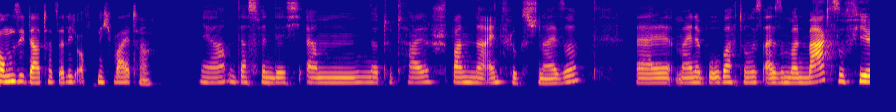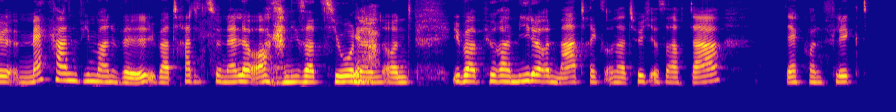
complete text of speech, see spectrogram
kommen sie da tatsächlich oft nicht weiter. Ja, das finde ich ähm, eine total spannende Einflugsschneise. Weil meine Beobachtung ist, also man mag so viel meckern, wie man will, über traditionelle Organisationen ja. und über Pyramide und Matrix. Und natürlich ist auch da der Konflikt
